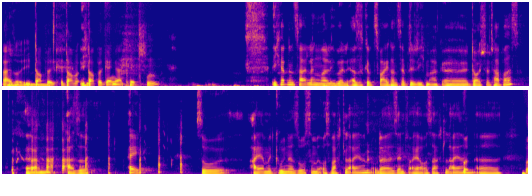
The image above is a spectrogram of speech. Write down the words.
Also die Doppel, Doppel, Doppelgänger-Kitchen. Ich hatte eine Zeit lang mal über, also es gibt zwei Konzepte, die ich mag. Äh, deutsche Tapas. Ähm, also, hey, so Eier mit grüner Soße aus Wachteleiern oder Senfeier aus Wachteleiern äh,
